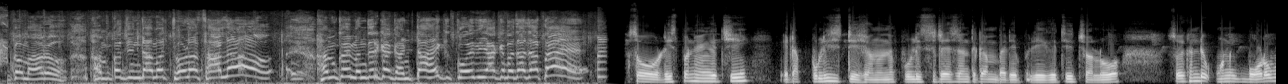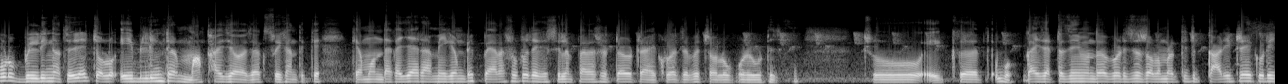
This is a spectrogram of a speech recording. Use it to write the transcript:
हमको मारो हमको जिंदा मत छोड़ो सालो हम कोई मंदिर का घंटा है कि कोई भी आके बजा जाता है সো রিসপন হয়ে গেছি। এটা পুলিশ স্টেশন মানে পুলিশ স্টেশন থেকে আমি বেরিয়ে বেরিয়ে গেছি, চলো। সো এখানটা অনেক বড় বড় বিল্ডিং আছে। চলো, এই বিল্ডিংটার মাথায় যাওয়া যাক। সো এখান থেকে কেমন দেখা যায়? আর আমি এই গেমটায় প্যারাশুটও দেখেছিলাম। প্যারাশুটটাও ট্রাই করা যাবে। চলো, উপরে উঠে যাই। তো এই গাইজ একটা জিনিস মধ্যে পড়েছে চলো, আমরা কিছু গাড়ি ট্রাই করি।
